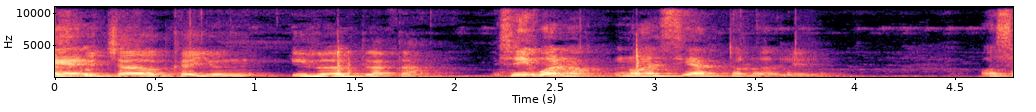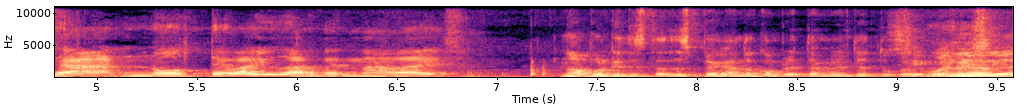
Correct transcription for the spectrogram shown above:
he escuchado que hay un hilo de plata. Sí, bueno, no es cierto lo del hilo. O sea, no te va a ayudar de nada eso. No, porque te estás despegando completamente de tu cuerpo. Sí, bueno, yo he físico.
